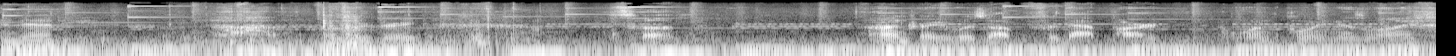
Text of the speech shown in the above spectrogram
and Eddie. Ha, those are great. So Andre was up for that part at one point in his life.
